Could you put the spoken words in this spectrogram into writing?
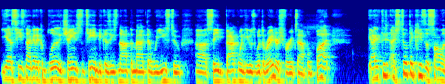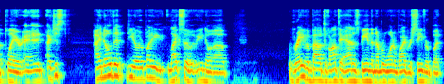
yes, he's not going to completely change the team because he's not the Mack that we used to uh, see back when he was with the Raiders, for example. But I th- I still think he's a solid player, and I just I know that you know everybody likes to you know uh, rave about Davante Adams being the number one wide receiver, but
